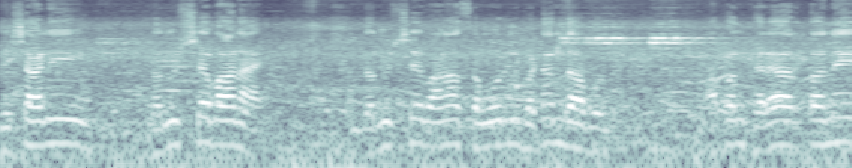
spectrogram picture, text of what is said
निशाणी धनुष्यबाण आहे. धनुष्यबाणासमोरील बटन दाबून आपण खऱ्या अर्थाने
